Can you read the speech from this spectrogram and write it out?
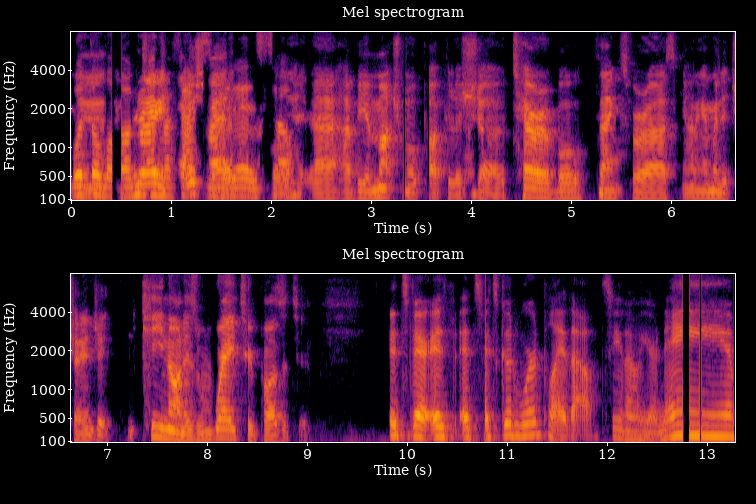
what yeah, the long-term effects of it is so uh, i'd be a much more popular show. Terrible. Thanks for asking. I think i'm going to change it. Keen on is way too positive. It's very it's it's, it's good wordplay though. It's you know your name means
